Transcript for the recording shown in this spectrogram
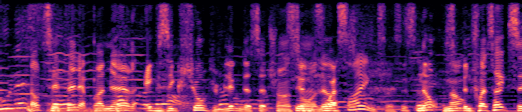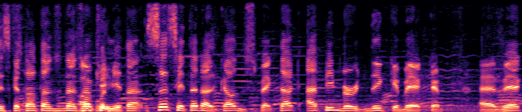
vous laisser. Donc, c'était la première exécution publique de cette C'est chanson-là. une fois cinq, ça, c'est ça? Non, c'est une fois cinq, c'est ce que tu as entendu dans un premier temps. Ça, c'était dans le cadre du spectacle Happy Birthday Québec avec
